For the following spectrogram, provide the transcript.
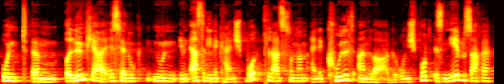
Und ähm, Olympia ist ja nun, nun in erster Linie kein Sportplatz, sondern eine Kultanlage. Und Sport ist Nebensache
